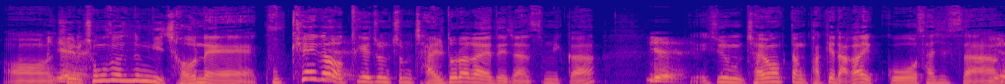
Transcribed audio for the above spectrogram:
어, 지금 예. 총선 승리 전에 국회가 예. 어떻게 좀 좀 잘 돌아가야 되지 않습니까? 예. 지금 자유한국당 밖에 나가 있고 사실상 예.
